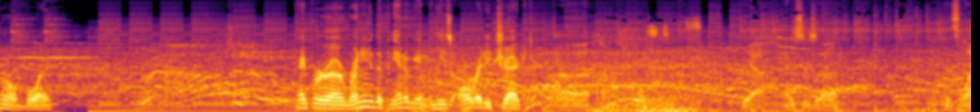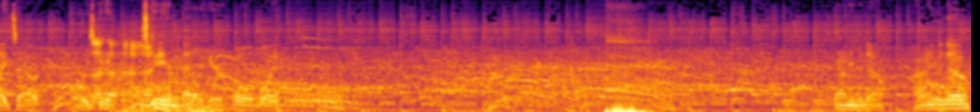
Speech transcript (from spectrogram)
oh boy. Keiper uh, running to the piano game and he's already checked. Uh, yeah, this is uh it's lights out. Oh, he's getting, he's getting a medal here. Oh boy. I don't even know. I don't even know.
